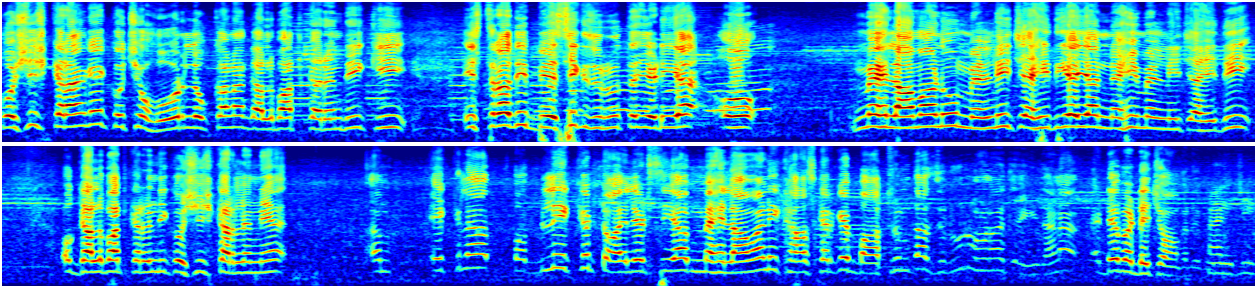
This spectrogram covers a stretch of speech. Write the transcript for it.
ਕੋਸ਼ਿਸ਼ ਕਰਾਂਗੇ ਕੁਝ ਹੋਰ ਲੋਕਾਂ ਨਾਲ ਗੱਲਬਾਤ ਕਰਨ ਦੀ ਕਿ ਇਸ ਤਰ੍ਹਾਂ ਦੀ ਬੇਸਿਕ ਜ਼ਰੂਰਤ ਜਿਹੜੀ ਹੈ, ਉਹ ਮਹਿਲਾਵਾਂ ਨੂੰ ਮਿਲਣੀ ਚਾਹੀਦੀ ਹੈ ਜਾਂ ਨਹੀਂ ਮਿਲਣੀ ਚਾਹੀਦੀ। ਉਹ ਗੱਲਬਾਤ ਕਰਨ ਦੀ ਕੋਸ਼ਿਸ਼ ਕਰ ਲੈਂਦੇ ਆ ਇੱਕ ਨਾ ਪਬਲਿਕ ਟਾਇਲਟਸ ਜਾਂ ਮਹਿਲਾਵਾਂ ਲਈ ਖਾਸ ਕਰਕੇ ਬਾਥਰੂਮ ਤਾਂ ਜ਼ਰੂਰ ਹੋਣਾ ਚਾਹੀਦਾ ਨਾ, ਐਡੇ ਵੱਡੇ ਚੌਂਕ ਦੇ ਹਾਂਜੀ।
